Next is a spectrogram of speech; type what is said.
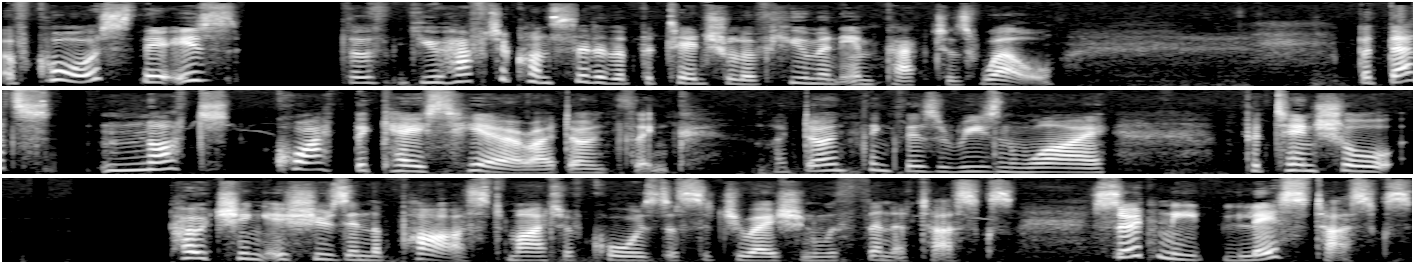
Of course, there is the, you have to consider the potential of human impact as well. But that's not quite the case here, I don't think. I don't think there's a reason why potential poaching issues in the past might have caused a situation with thinner tusks. Certainly less tusks.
